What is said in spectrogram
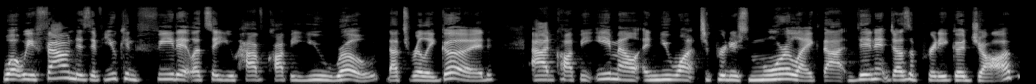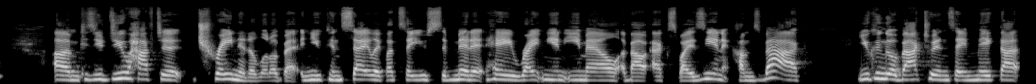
What we found is if you can feed it, let's say you have copy you wrote, that's really good, add copy email, and you want to produce more like that, then it does a pretty good job. Um, cause you do have to train it a little bit and you can say, like, let's say you submit it, Hey, write me an email about XYZ and it comes back. You can go back to it and say, make that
